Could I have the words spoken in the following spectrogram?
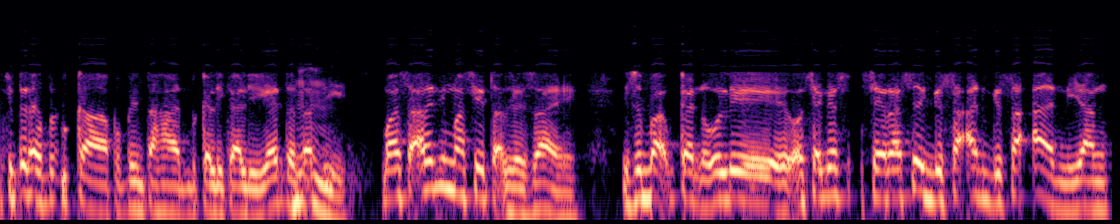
kita dah bertukar pemerintahan berkali-kali kan. Tetapi hmm. Masalah ni masih tak selesai. Disebabkan oleh, saya, saya rasa gesaan-gesaan yang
